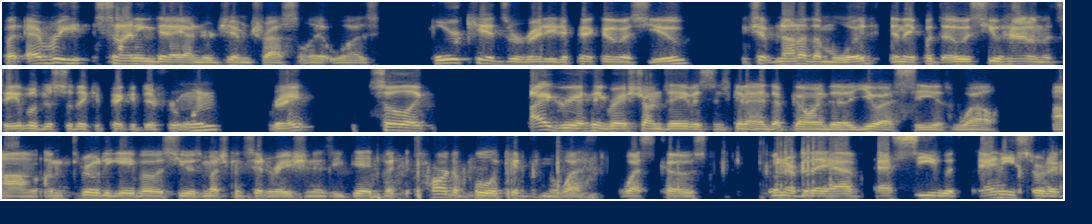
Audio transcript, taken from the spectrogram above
But every signing day under Jim Tressel, it was four kids were ready to pick OSU, except none of them would, and they put the OSU hat on the table just so they could pick a different one, right? So like, I agree. I think Raesjon Davis is going to end up going to USC as well. Um, I'm thrilled he gave OSU as much consideration as he did, but it's hard to pull a kid from the west West Coast whenever they have SC with any sort of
